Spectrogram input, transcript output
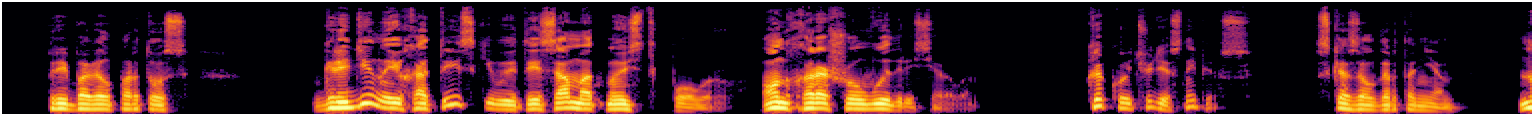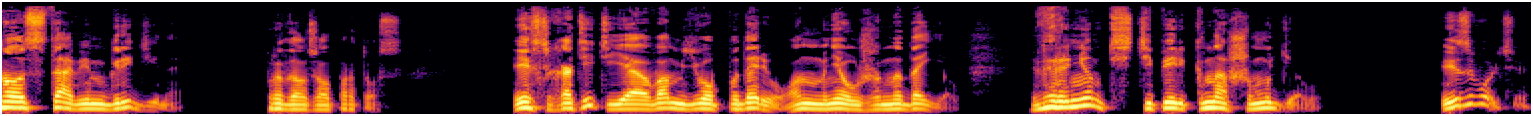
— прибавил Портос, — Гредина их отыскивает и сам относит к повару. Он хорошо выдрессирован. — Какой чудесный пес, — сказал Д'Артаньян. — Но оставим Гредина, — продолжал Портос. — Если хотите, я вам его подарю, он мне уже надоел. Вернемтесь теперь к нашему делу. — Извольте,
